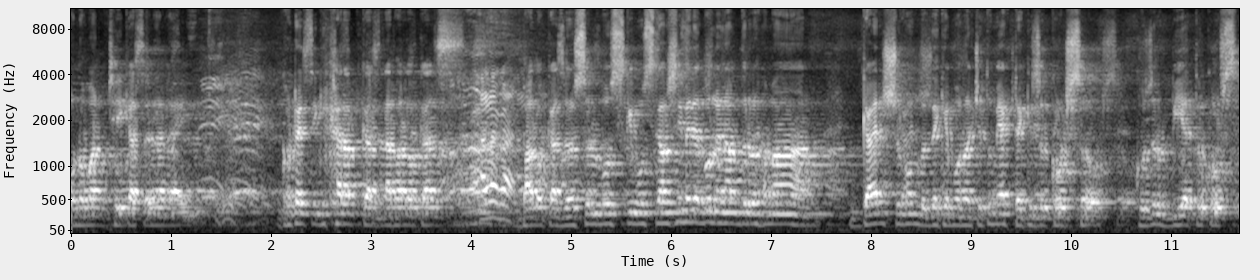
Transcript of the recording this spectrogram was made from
অনুমান ঠিক আছে না ভাই ঘটাইছে কি খারাপ কাজ না ভালো কাজ? ভালো কাজ। রসুল মুসকি মুসকি হাসি মেরে বললেন, আব্দুর রহমান, গায়ের সুগন্ধ দেখে মনে হচ্ছে তুমি একটা কিছু করছ। খুজুর বিয়ে তো করছি।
